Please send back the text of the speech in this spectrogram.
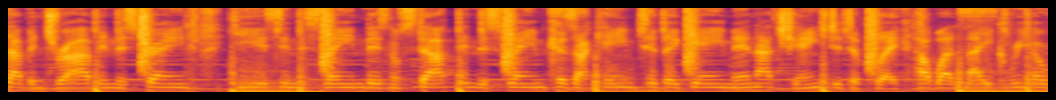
I've been driving this train Years in this lane, there's no stopping this flame Cause I came to the game and I changed it to play How I like, rearrange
